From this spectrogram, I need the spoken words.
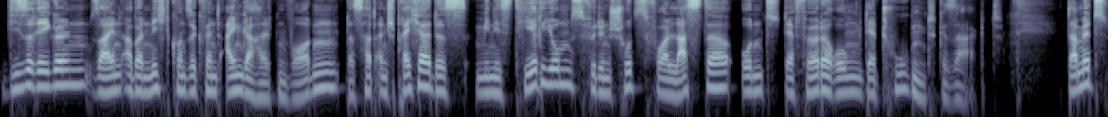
Diese Regeln seien aber nicht konsequent eingehalten worden. Das hat ein Sprecher des Ministeriums für den Schutz vor Laster und der Förderung der Tugend gesagt. Damit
